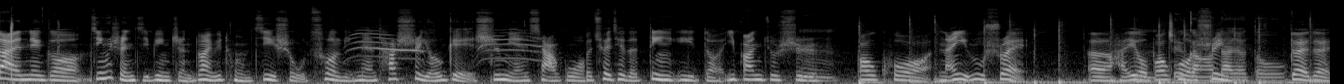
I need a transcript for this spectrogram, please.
在那个精神疾病诊断与统计手册里面，它是有给失眠下过确切的定义的，一般就是嗯，包括难以入睡，呃，还有包括睡大家都对对，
